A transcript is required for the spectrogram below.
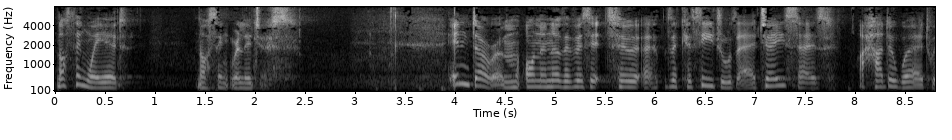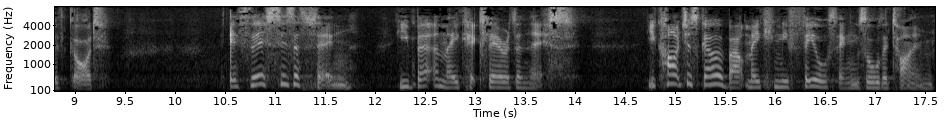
Nothing weird. Nothing religious. In Durham, on another visit to uh, the cathedral there, Jay says, I had a word with God. If this is a thing, you better make it clearer than this. You can't just go about making me feel things all the time.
